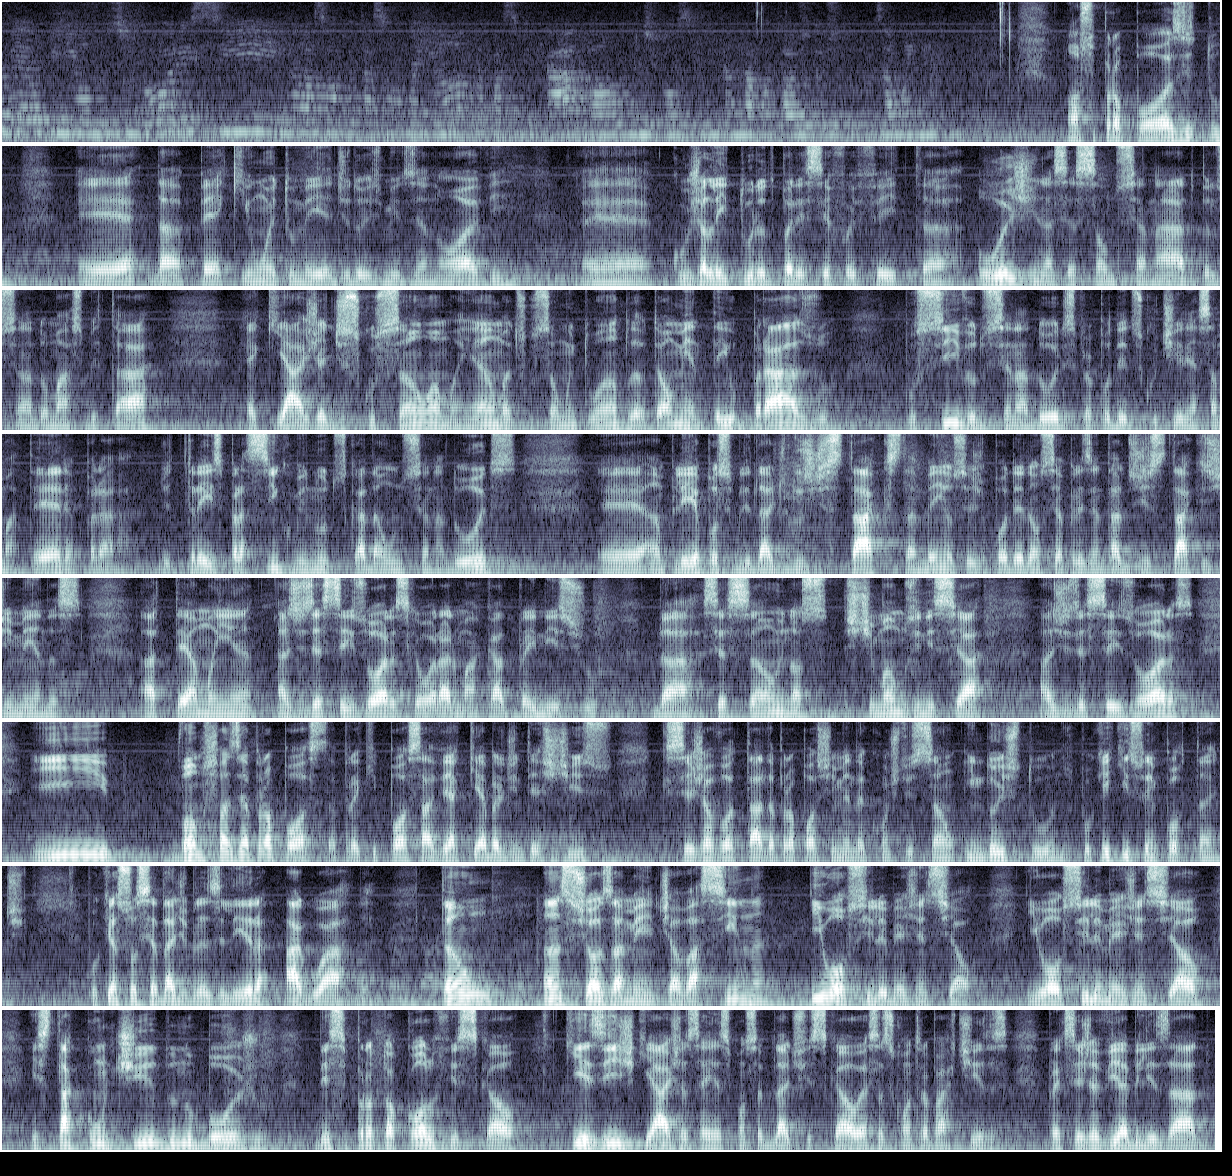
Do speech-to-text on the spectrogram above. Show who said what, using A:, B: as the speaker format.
A: saber a opinião dos senhores se, em relação à votação amanhã, está pacificado, aonde vão se tentar votar os dois turnos amanhã.
B: Nosso propósito é da PEC 186 de 2019, é, cuja leitura do parecer foi feita hoje na sessão do Senado pelo senador Márcio Bittar, é que haja discussão amanhã, uma discussão muito ampla. Eu até aumentei o prazo possível dos senadores para poder discutirem essa matéria, para, de três para cinco minutos cada um dos senadores. É, ampliei a possibilidade dos destaques também, ou seja, poderão ser apresentados destaques de emendas até amanhã às 16 horas, que é o horário marcado para início da sessão, e nós estimamos iniciar às 16 horas. E vamos fazer a proposta para que possa haver a quebra de interstício, que seja votada a proposta de emenda à Constituição em dois turnos. Por que, que isso é importante? Porque a sociedade brasileira aguarda tão ansiosamente a vacina e o auxílio emergencial. E o auxílio emergencial está contido no bojo desse protocolo fiscal que exige que haja essa responsabilidade fiscal, essas contrapartidas, para que seja viabilizado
